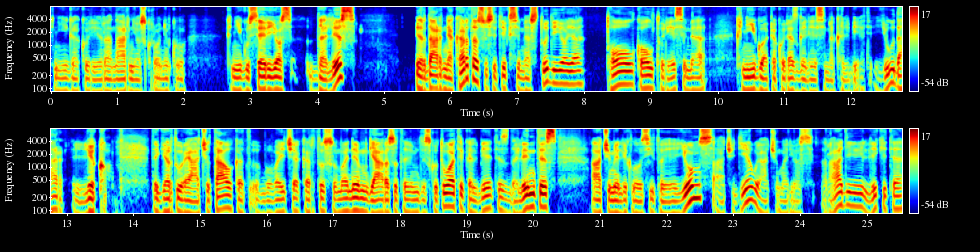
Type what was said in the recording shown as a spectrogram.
knygą, kuri yra Narnijos kronikų knygų serijos dalis. Ir dar nekartą susitiksime studijoje tol, kol turėsime knygų, apie kurias galėsime kalbėti. Jų dar liko. Taigi, Artūrai, ačiū tau, kad buvai čia kartu su manim, gera su tavim diskutuoti, kalbėtis, dalintis. Ačiū, mėly klausytojai, jums, ačiū Dievui, ačiū Marijos radijui, likite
